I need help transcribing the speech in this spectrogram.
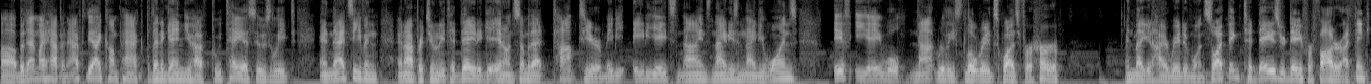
Uh, but that might happen after the icon pack. But then again, you have Putellas who's leaked, and that's even an opportunity today to get in on some of that top tier, maybe 88s, 9s, 90s, and 91s. If EA will not release low rated squads for her, and make it high rated ones. So I think today is your day for fodder. I think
